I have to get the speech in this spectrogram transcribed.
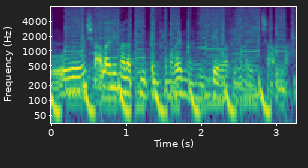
وإن شاء الله لما لا تنظم في المغرب نديوها في المغرب إن شاء الله.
